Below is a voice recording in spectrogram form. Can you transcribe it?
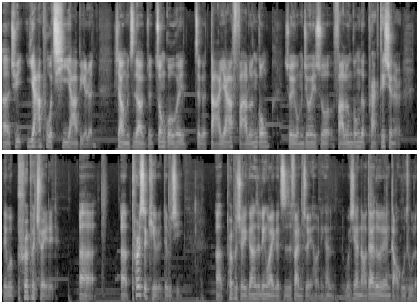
呃，去压迫、欺压别人，像我们知道，就中国会这个打压法轮功，所以我们就会说法轮功的 practitioner，they were perpetrated，呃呃，persecuted，对不起，呃，perpetrate 刚刚是另外一个字是犯罪哈，你看我现在脑袋都有点搞糊涂了，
